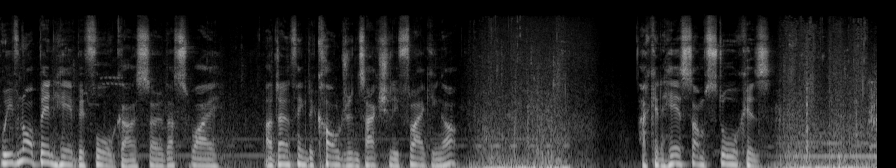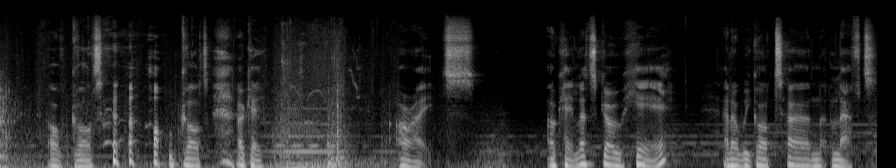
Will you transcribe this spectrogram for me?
We've not been here before, guys, so that's why I don't think the cauldron's actually flagging up. I can hear some stalkers. Oh, God. oh, God. Okay. All right. Okay, let's go here. And then we got turn left.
